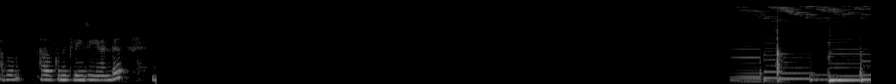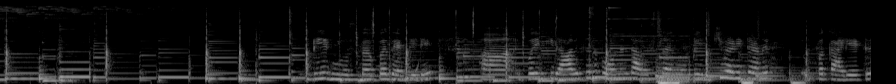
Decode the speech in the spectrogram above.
അപ്പം അതൊക്കെ ഒന്ന് ക്ലീൻ ചെയ്യാണ്ട് read news papers every day ഇപ്പോൾ എനിക്ക് രാവിലെ തന്നെ പോകുന്നതിന്റെ അവസ്ഥ ആയതുകൊണ്ട് എനിക്ക് വേണ്ടിയിട്ടാണ് ഇപ്പോൾ കാര്യമായിട്ട്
